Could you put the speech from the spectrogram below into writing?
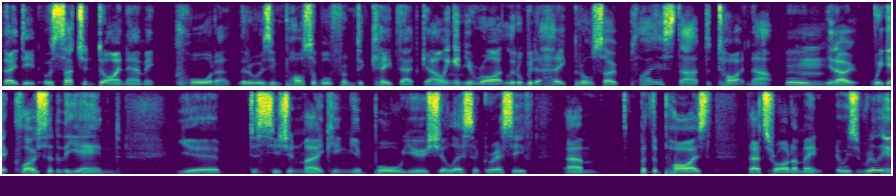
They did. It was such a dynamic quarter that it was impossible for them to keep that going. And you're right, a little bit of heat, but also players start to tighten up. Mm. Mm. You know, we get closer to the end, your decision making, your ball use, you're less aggressive. Um, but the Pies, that's right. I mean, it was really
